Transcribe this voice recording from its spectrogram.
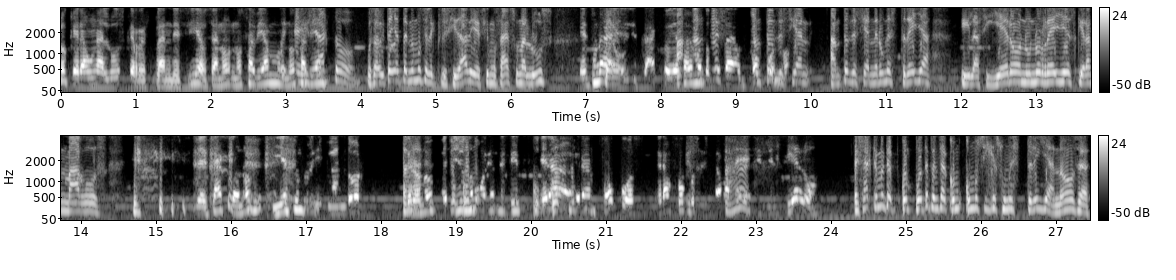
lo que era una luz que resplandecía, o sea, no, no sabíamos, no sabían. Exacto, pues ahorita ya tenemos electricidad y decimos, ah, es una luz. Es una, exacto, ya sabemos lo que está un Antes decían, antes decían era una estrella y la siguieron unos reyes que eran magos. Exacto, ¿no? Y es un resplandor. Pero no, ellos no podían decir, eran focos, eran focos que estaban en, en el cielo. Exactamente, ponte pensar ¿cómo, sigues una estrella, ¿no? O sea,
